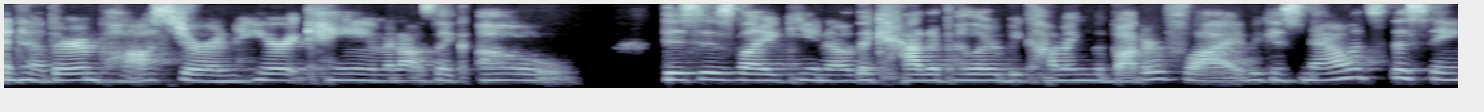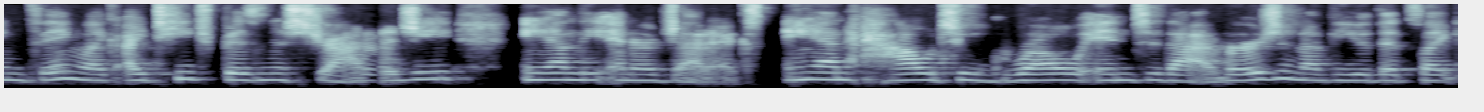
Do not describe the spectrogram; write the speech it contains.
another imposter. And here it came. And I was like, oh, this is like, you know, the caterpillar becoming the butterfly because now it's the same thing. Like I teach business strategy and the energetics and how to grow into that version of you that's like,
